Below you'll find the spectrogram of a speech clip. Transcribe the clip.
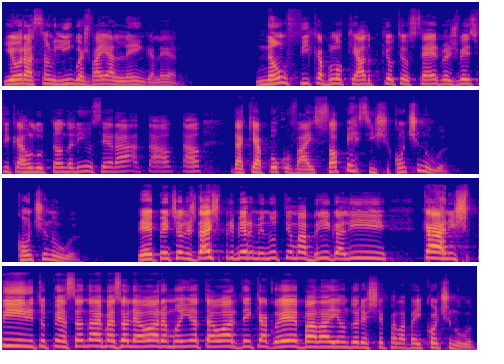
E oração em línguas vai além, galera. Não fica bloqueado porque o teu cérebro às vezes fica lutando ali, um será, tal, tal. Daqui a pouco vai, só persiste, continua. Continua. De repente, nos dez primeiros minutos tem uma briga ali, carne, espírito, pensando, ah, mas olha a hora, amanhã está a hora, tem que aguentar, balai, andoreche, e continua.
